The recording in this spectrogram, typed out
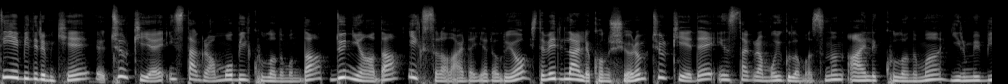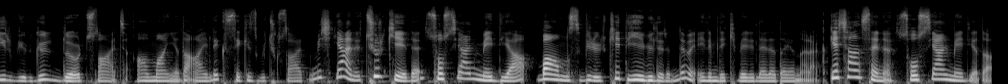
diyebilirim ki e, Türkiye Instagram mobil kullanımında dünyada ilk sıralarda yer alıyor. İşte verilerle konuşuyorum. Türkiye'de Instagram uygulamasının aylık kullanımı 21,4 saat. Almanya'da aylık 8,5 saatmiş. Yani Türkiye'de sosyal medya bağımlısı bir ülke diyebilirim değil mi? Elimdeki verilere dayanarak. Geçen sene sosyal medyada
